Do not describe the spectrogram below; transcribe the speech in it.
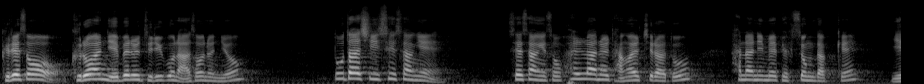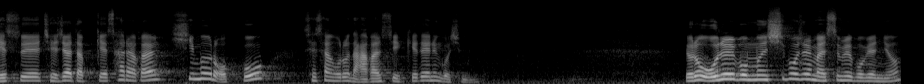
그래서 그러한 예배를 드리고 나서는요. 또다시 세상에 세상에서 환란을 당할지라도 하나님의 백성답게 예수의 제자답게 살아갈 힘을 얻고 세상으로 나갈 수 있게 되는 것입니다. 여러분 오늘 본문 15절 말씀을 보면요.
